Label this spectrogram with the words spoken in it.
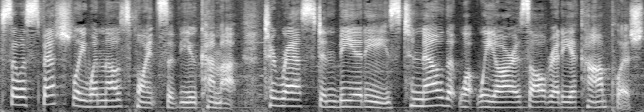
So especially when those points of view come up, to rest and be at ease, to know that what we are is already accomplished,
